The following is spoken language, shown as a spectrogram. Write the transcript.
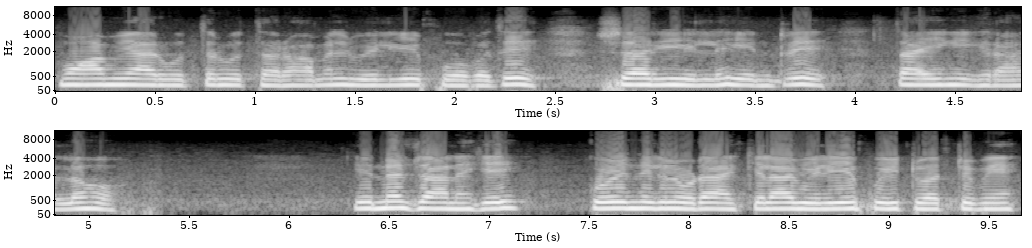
மாமியார் உத்தரவு தராமல் வெளியே போவது சரியில்லை என்று தயங்குகிறாளோ? என்ன ஜானகி குழந்தைகளோட அகிலா வெளியே போயிட்டு வரட்டுமே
